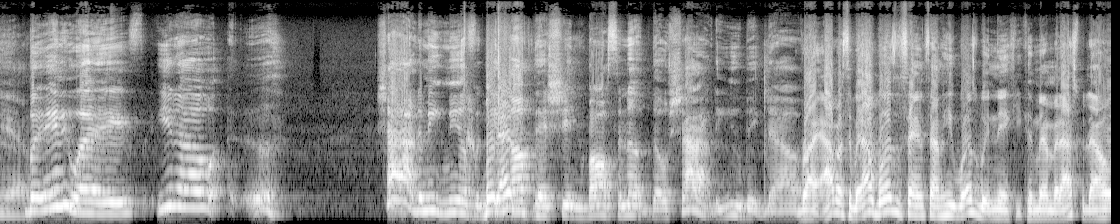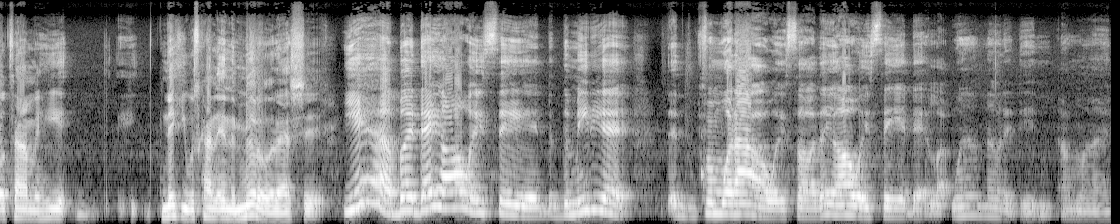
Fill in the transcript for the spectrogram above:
Yeah. But anyways, you know, ugh. shout out to Meek Mill for But getting that- off that shit and bossing up though. Shout out to you, big dog. right. I was, but that was the same time he was with Nicki. Cause remember that's what that whole time and he, he Nicki was kind of in the middle of that shit. Yeah, but they always said the media. From what I always saw, they always said that. Like, well, no, they didn't. I'm lying.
